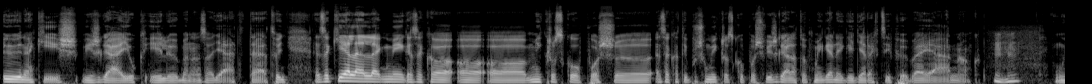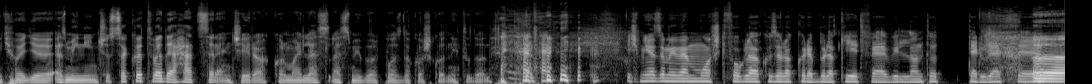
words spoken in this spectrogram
ő neki is vizsgáljuk élőben az agyát. Tehát, hogy ezek jelenleg még ezek a, a, a mikroszkópos, ezek a típusú mikroszkópos vizsgálatok még eléggé gyerekcipőben járnak. Uh-huh. Úgyhogy ez még nincs összekötve, de hát szerencsére akkor majd lesz, lesz miből pozdakoskodni, tudod. és mi az, amivel most foglalkozol akkor ebből a két felvillantott terület Ö,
